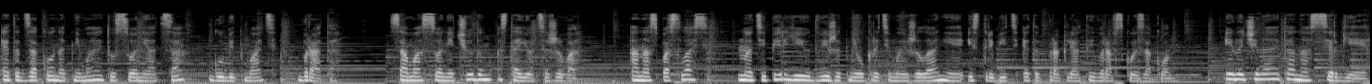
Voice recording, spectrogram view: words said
Этот закон отнимает у Сони отца, губит мать, брата. Сама Соня чудом остается жива. Она спаслась, но теперь ею движет неукротимое желание истребить этот проклятый воровской закон. И начинает она с Сергея.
